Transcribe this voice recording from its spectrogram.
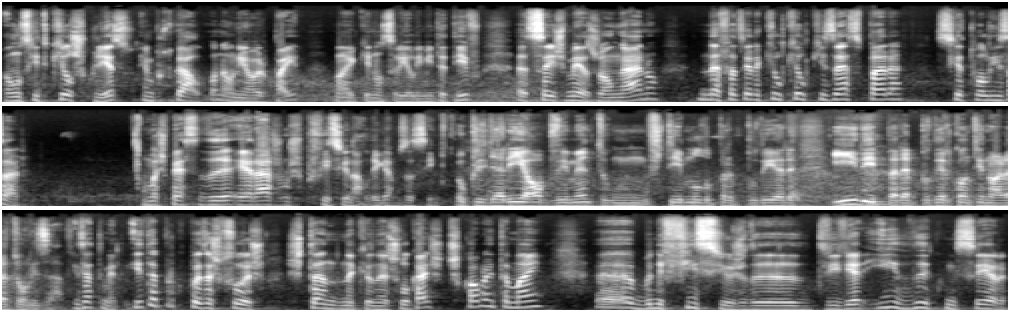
a um sítio que ele escolhesse, em Portugal ou na União Europeia, não é, aqui não seria limitativo, a seis meses ou um ano, a fazer aquilo que ele quisesse para se atualizar uma espécie de Erasmus profissional, digamos assim. O que lhe daria, obviamente, um estímulo para poder ir e para poder continuar atualizado. Exatamente. E até porque depois as pessoas, estando naqueles locais, descobrem também uh, benefícios de, de, viver e de conhecer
